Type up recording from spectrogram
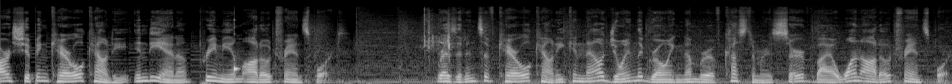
Car Shipping Carroll County, Indiana Premium Auto Transport. Residents of Carroll County can now join the growing number of customers served by A-1 Auto Transport.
